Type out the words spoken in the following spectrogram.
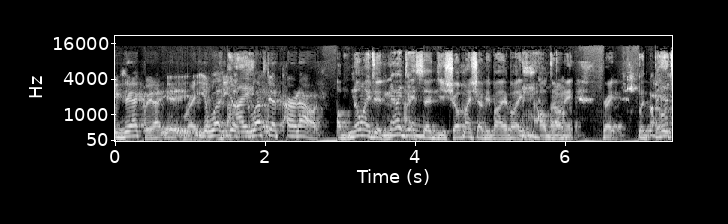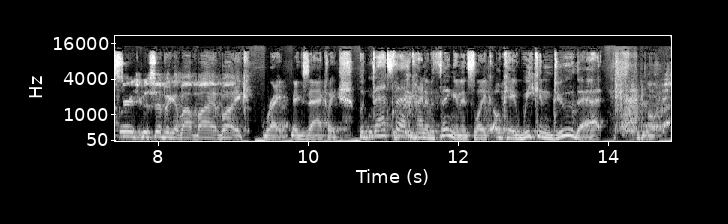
exactly. I, I- Right. You, let, you, I- you left that part out. Uh, no, I didn't. No, I I, didn't. said you show up my shop, you buy a bike. I'll donate. Right, but I was that's very specific about buy a bike. right, exactly. But that's that kind of a thing, and it's like, okay, we can do that. You know,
